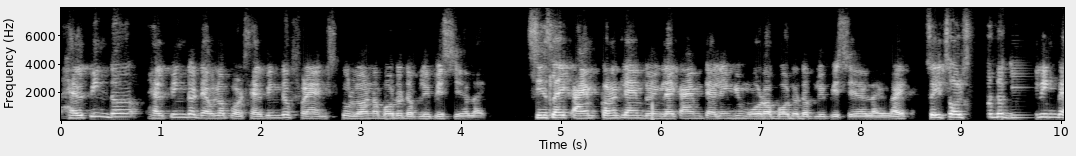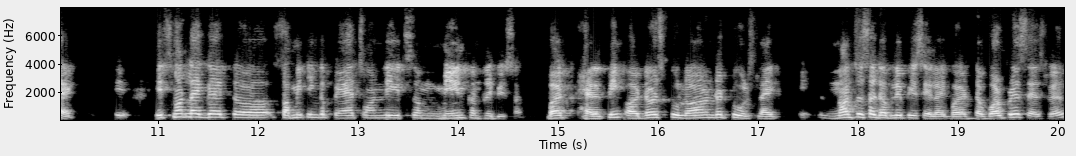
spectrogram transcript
helping the helping the developers helping the friends to learn about the wp cli since like i'm currently i'm doing like i'm telling you more about the wp cli right? So it's also the giving back. It's not like that uh, submitting the patch only it's a main contribution but helping others to learn the tools like not just a wp cli but the wordpress as well.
